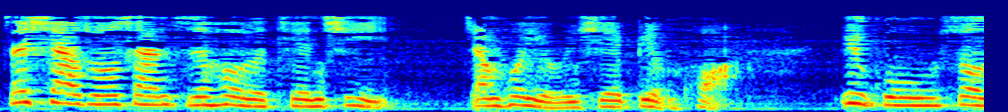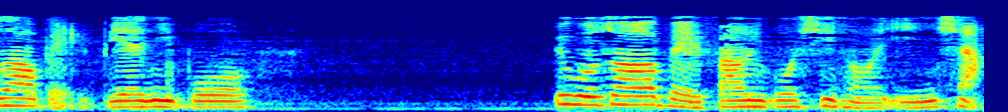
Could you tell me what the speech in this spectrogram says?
在下周三之后的天气将会有一些变化，预估受到北边一波，预估受到北方一波系统的影响，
